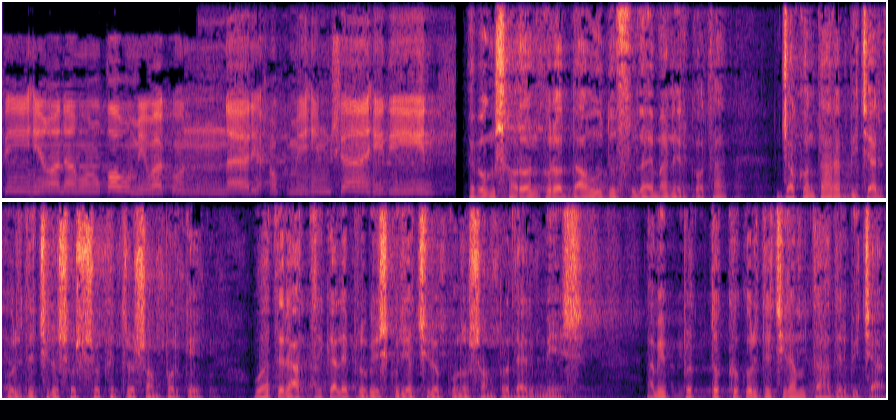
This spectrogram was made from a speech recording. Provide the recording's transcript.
فيه غنم القوم وكنا لحكمهم شاهدين এবং স্মরণ কর দাউদ ও সুলাইমানের কথা যখন তাহারা বিচার করিতেছিল শস্যক্ষেত্র সম্পর্কে উহাতে রাত্রিকালে প্রবেশ করিয়াছিল কোন সম্প্রদায়ের মেষ আমি প্রত্যক্ষ করিতেছিলাম তাহাদের বিচার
